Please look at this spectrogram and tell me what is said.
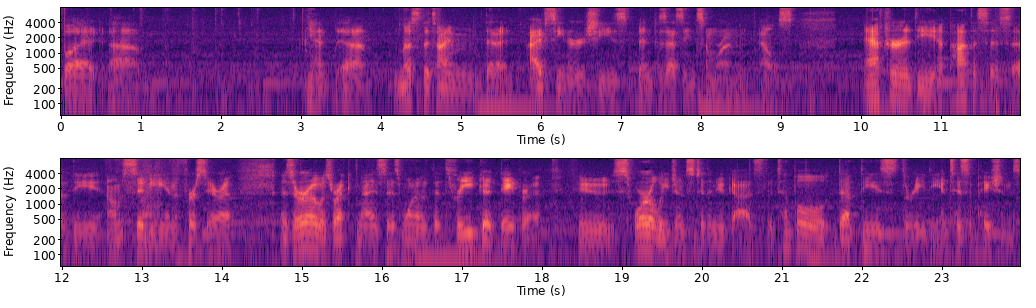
but um, yeah, um, most of the time that I, I've seen her, she's been possessing someone else. After the apotheosis of the Almsivi in the First Era, Azura was recognized as one of the three good Daedra who swore allegiance to the new gods. The temple dubbed these three the Anticipations,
